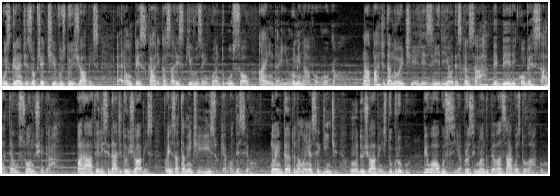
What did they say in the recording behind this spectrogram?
Os grandes objetivos dos jovens eram pescar e caçar esquilos enquanto o sol ainda iluminava o local. Na parte da noite, eles iriam descansar, beber e conversar até o sono chegar. Para a felicidade dos jovens, foi exatamente isso que aconteceu. No entanto, na manhã seguinte, um dos jovens do grupo viu algo se aproximando pelas águas do lago.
